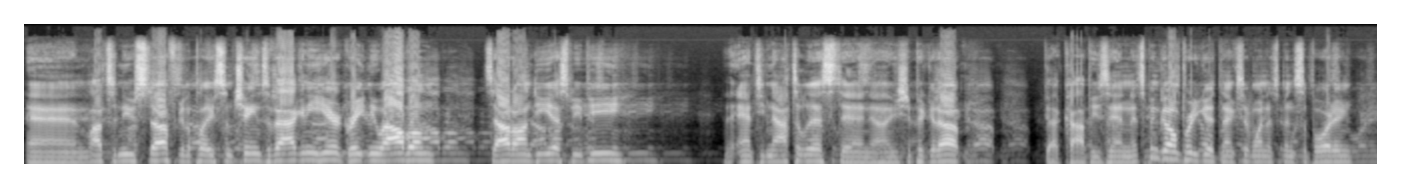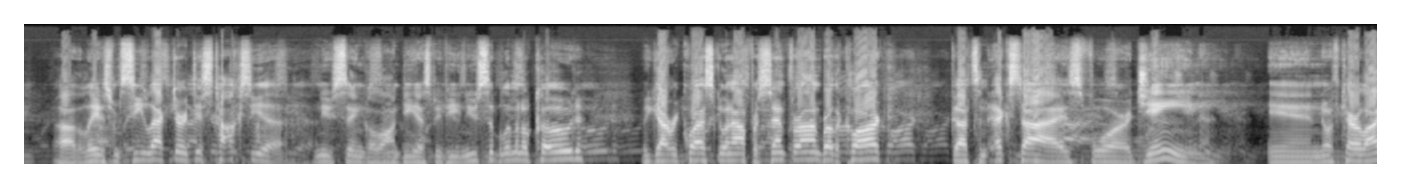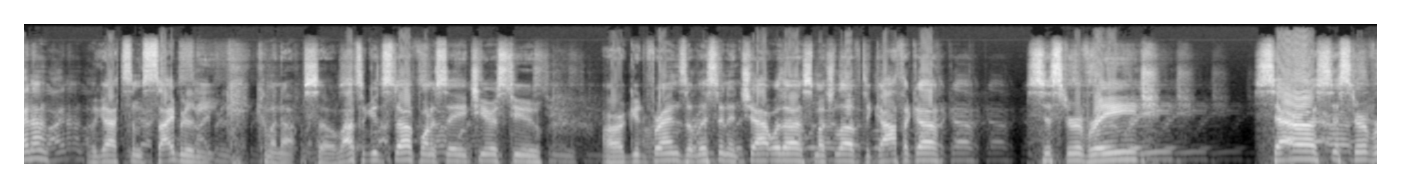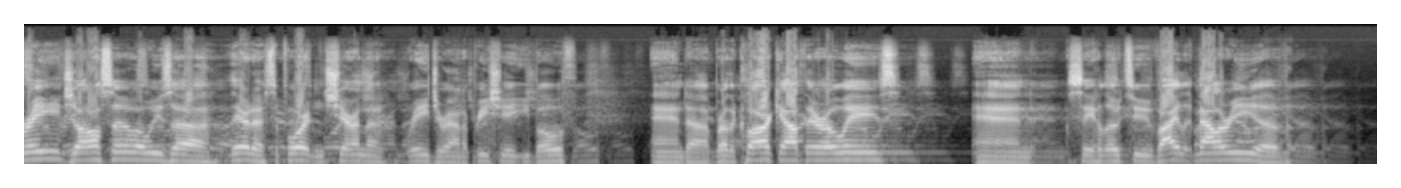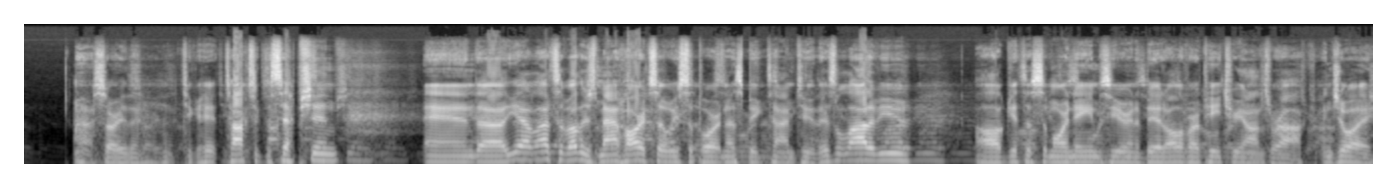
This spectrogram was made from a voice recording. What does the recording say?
and lots of new stuff. We're going to play some Chains of Agony here. Great new album. It's out on DSBP, the Antinatalist, and uh, you should pick it up. Got copies in. It's been going pretty good. Thanks everyone that's been supporting. Uh, the latest from Selector, Dystoxia, new single on DSBP. New subliminal code. We got requests going out for Synthron, Brother Clark. Got some X Ties for Jane in North Carolina. We got some Cyber Leak coming up. So lots of good stuff. Want to say cheers to our good friends that listen and chat with us. Much love to Gothica, Sister of Rage. Sarah, Sister of Rage, also always uh, there to support and sharing the rage around. Appreciate you both. And uh, Brother Clark out there always. And say hello to Violet Mallory of uh, sorry, then take a hit. Toxic Deception. And uh, yeah, lots of others. Matt Hart's always supporting us big time too. There's a lot of you. I'll get to some more names here in a bit. All of our Patreons rock. Enjoy.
